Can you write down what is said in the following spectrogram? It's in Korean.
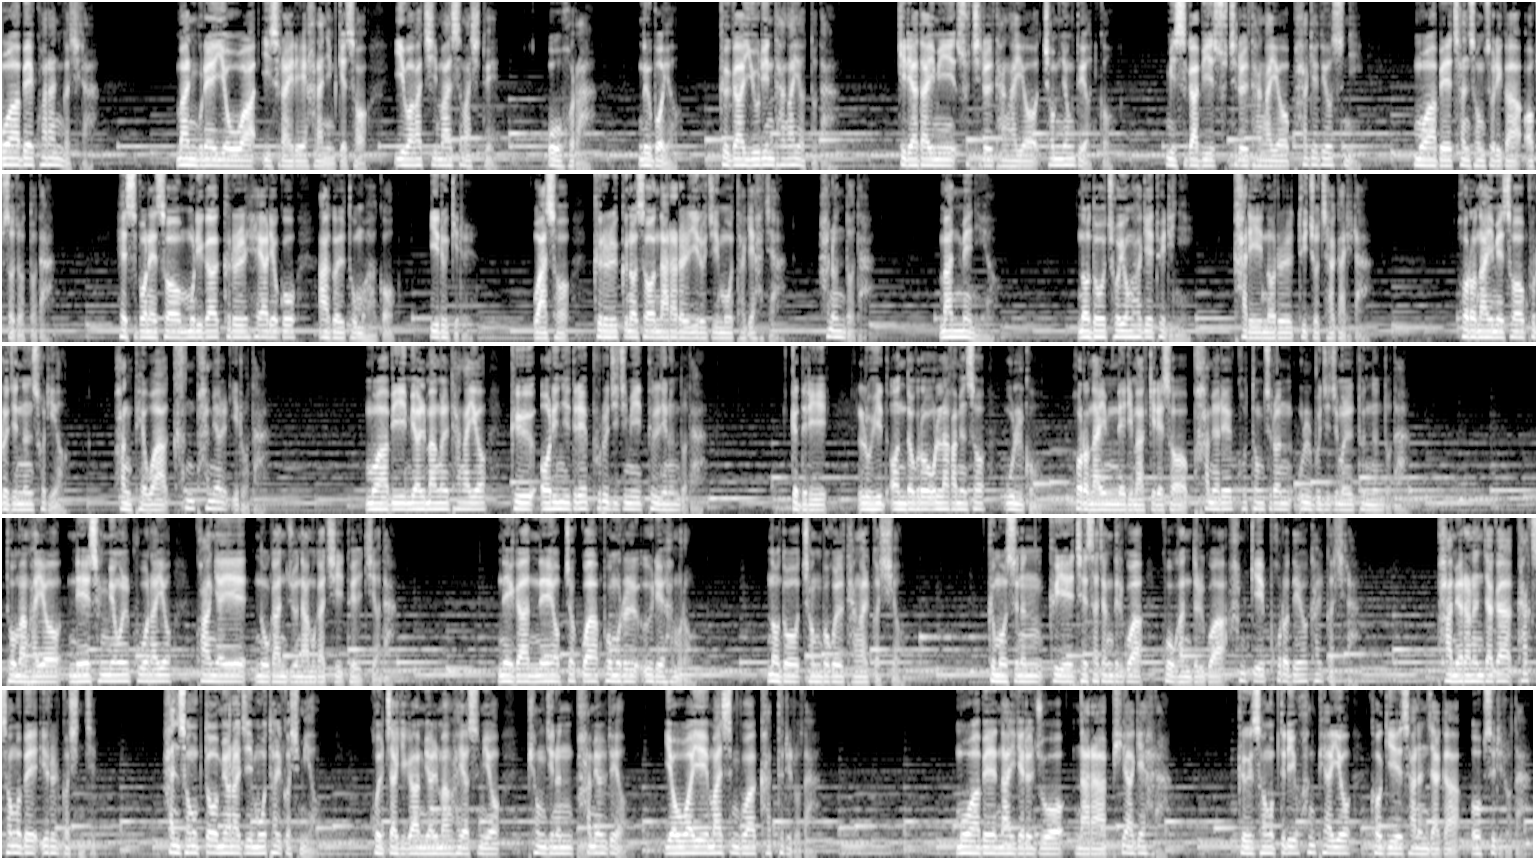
모압에 관한 것이라. 만군의 여호와 이스라엘의 하나님께서 이와 같이 말씀하시되 오호라 느보여 그가 유린 당하였도다. 기랴다임이 수치를 당하여 점령되었고 미스갑이 수치를 당하여 파괴되었으니 모압의 찬송 소리가 없어졌도다. 헤스본에서 무리가 그를 해하려고 악을 도모하고 이르기를 와서 그를 끊어서 나라를 이루지 못하게 하자 하는도다. 만맨이여, 너도 조용하게 되리니 칼이 너를 뒤쫓아가리라. 호로나임에서 부르짖는 소리여, 황폐와 큰 파멸이로다. 모압이 멸망을 당하여 그 어린이들의 부르짖음이 들리는도다. 그들이 루힛 언덕으로 올라가면서 울고 호로나임 내리막길에서 파멸의 고통스런 울부짖음을 듣는도다. 도망하여 내 생명을 구원하여 광야의 노간주 나무같이 될지어다. 내가 내 업적과 보물을 의뢰하므로 너도 정복을 당할 것이요. 그모스는 그의 제사장들과 고관들과 함께 포로되어 갈 것이라. 파멸하는 자가 각 성읍에 이를 것인즉 한 성읍도 면하지 못할 것이며 골짜기가 멸망하였으며 평지는 파멸되어 여호와의 말씀과 같으리로다. 모압에 날개를 주어 나라 피하게 하라. 그 성읍들이 황폐하여 거기에 사는 자가 없으리로다.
